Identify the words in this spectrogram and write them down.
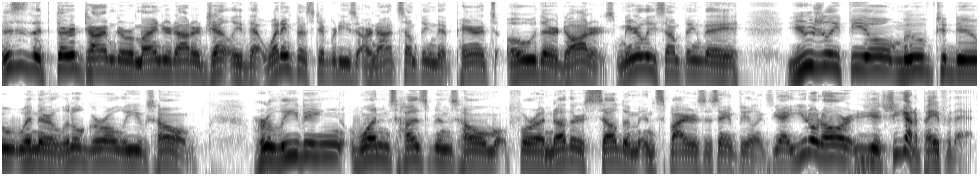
This is the third time to remind your daughter gently that wedding festivities are not something that parents owe their daughters, merely something they usually feel moved to do when their little girl leaves home. Her leaving one's husband's home for another seldom inspires the same feelings. Yeah, you don't owe her, she got to pay for that.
